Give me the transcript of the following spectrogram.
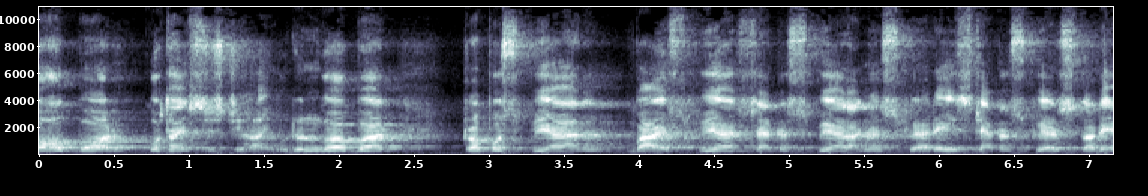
গহ্বর কোথায় সৃষ্টি হয়? ওজন গহ্বর ট্রপোস্ফিয়ার বায়োস্ফিয়ার স্ট্র্যাটোস্ফিয়ার আনোস্ফিয়ার এই স্ট্র্যাটোস্ফিয়ার স্তরে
